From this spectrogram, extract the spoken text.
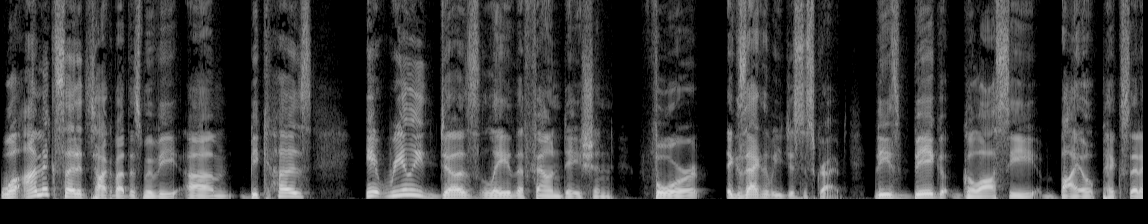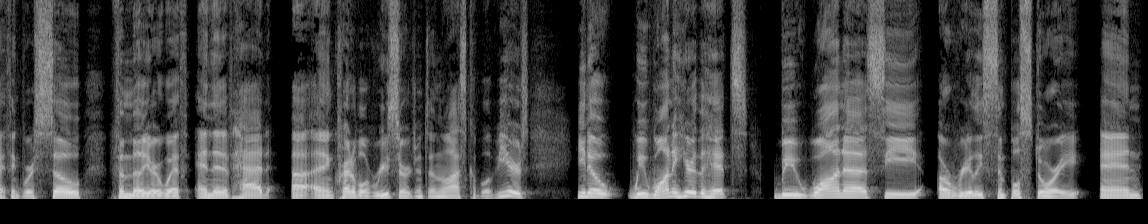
Well, I'm excited to talk about this movie um, because it really does lay the foundation for exactly what you just described. These big, glossy biopics that I think we're so familiar with and that have had uh, an incredible resurgence in the last couple of years. You know, we want to hear the hits. We want to see a really simple story. And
